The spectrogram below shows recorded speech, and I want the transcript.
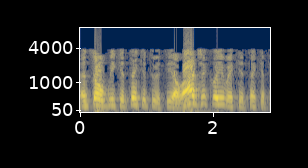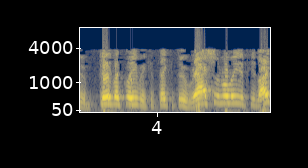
And so we could think it through theologically, we could think it through biblically, we could think it through rationally, if you like.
